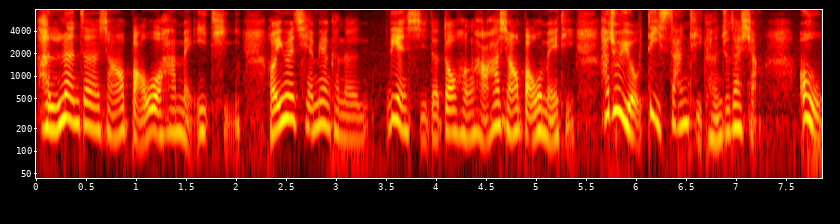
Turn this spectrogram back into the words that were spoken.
很认真的想要把握他每一题，哦，因为前面可能练习的都很好，他想要把握每一题，他就有第三题可能就在想，哦。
